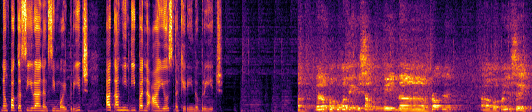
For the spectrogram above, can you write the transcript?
ng pagkasira ng Simoy Bridge at ang hindi pa naayos na Quirino Bridge. Meron pa po kami isang main na problem, uh, Papa Yusek,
